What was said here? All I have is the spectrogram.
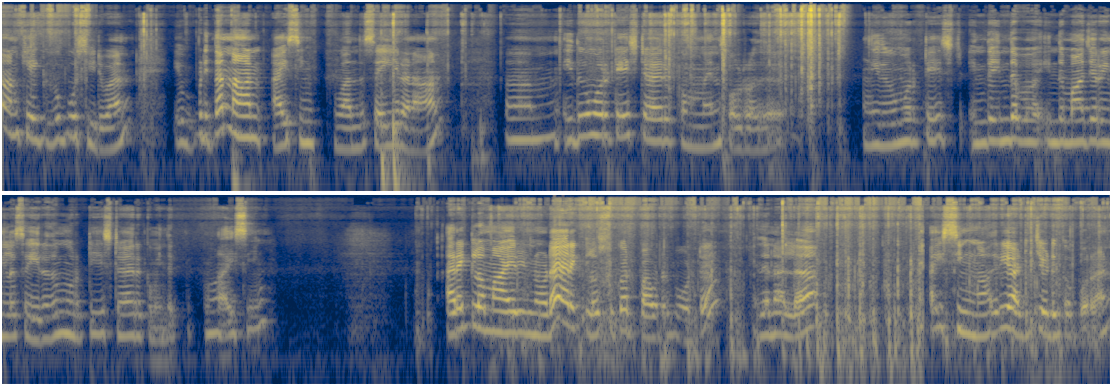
நான் கேக்குக்கு பூசிடுவேன். இப்படித்தான் நான் ஐசிங் வந்து செய்கிறேன் நான். Um, இதுவும் ஒரு டேஸ்ட்டாக இருக்கும்னு சொல்கிறது இதுவும் ஒரு டேஸ்ட் இந்த இந்த இந்த மாஜரினில் செய்கிறதும் ஒரு டேஸ்ட்டாக இருக்கும். இந்த ஐசிங் அரை கிலோ மாயரினோட அரை கிலோ சுகர் பவுடர் போட்டு இதை நல்லா ஐசிங் மாதிரி அடித்து எடுக்க போகிறேன்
